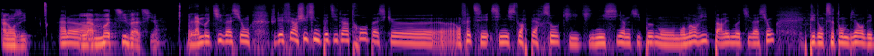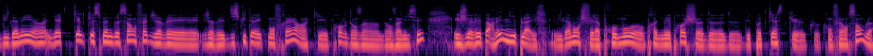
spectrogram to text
Allons-y. La motivation. La motivation. Je vais faire juste une petite intro parce que, euh, en fait, c'est une histoire perso qui, qui initie un petit peu mon, mon envie de parler de motivation. Et puis donc, ça tombe bien en début d'année. Hein. Il y a quelques semaines de ça, en fait, j'avais j'avais discuté avec mon frère qui est prof dans un dans un lycée et je lui avais parlé de Nip Life. Évidemment, je fais la promo auprès de mes proches de, de- des podcasts que qu'on fait ensemble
